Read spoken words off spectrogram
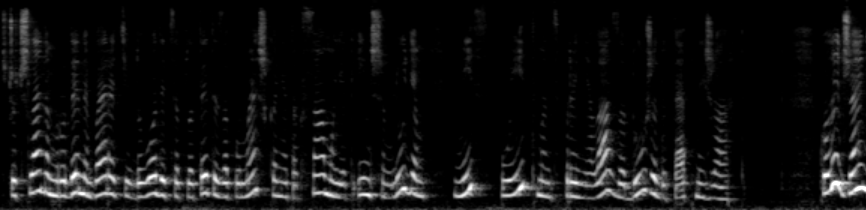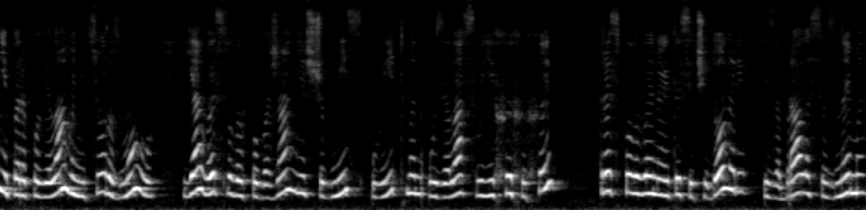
що членам родини Беретів доводиться платити за помешкання так само, як іншим людям, міс Уітмен сприйняла за дуже дотепний жарт. Коли Дженні переповіла мені цю розмову, я висловив побажання, щоб міс Уітмен узяла свої хи-хи-хи три з половиною тисячі доларів і забралася з ними.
